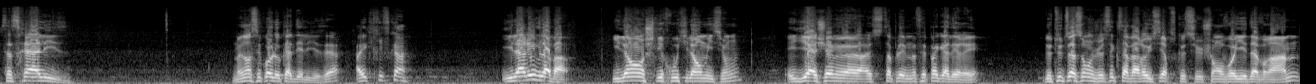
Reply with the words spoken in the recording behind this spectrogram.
Ça se réalise. Maintenant, c'est quoi le cas d'Eliezer? Avec Rivka. Il arrive là-bas. Il est en shlichut, il est en mission. Et il dit à Hachem, euh, s'il te plaît, ne me fais pas galérer. De toute façon, je sais que ça va réussir parce que je suis envoyé d'Abraham.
